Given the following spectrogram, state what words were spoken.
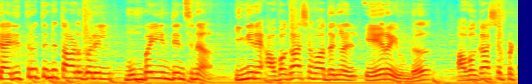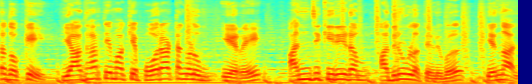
ചരിത്രത്തിന്റെ താളുകളിൽ മുംബൈ ഇന്ത്യൻസിന് ഇങ്ങനെ അവകാശവാദങ്ങൾ ഏറെയുണ്ട്. അവകാശപ്പെട്ടതൊക്കെ യാഥാർത്ഥ്യമാക്കിയ പോരാട്ടങ്ങളും ഏറെ അഞ്ച് കിരീടം അതിനുള്ള തെളിവ്. എന്നാൽ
